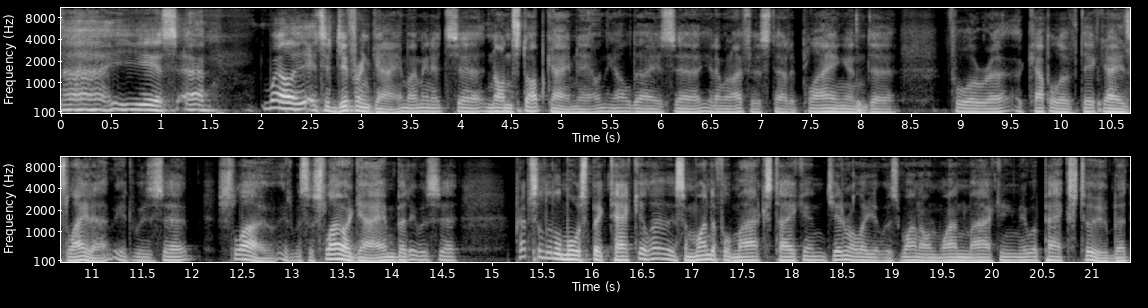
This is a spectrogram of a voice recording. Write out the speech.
Uh, yes. Um, well, it's a different game. I mean, it's a non-stop game now. In the old days, uh, you know, when I first started playing, and uh, for uh, a couple of decades later, it was uh, slow. It was a slower game, but it was uh, perhaps a little more spectacular. There's some wonderful marks taken. Generally, it was one-on-one marking. There were packs too, but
